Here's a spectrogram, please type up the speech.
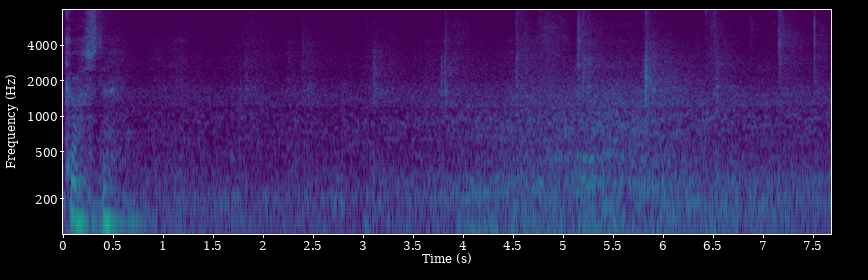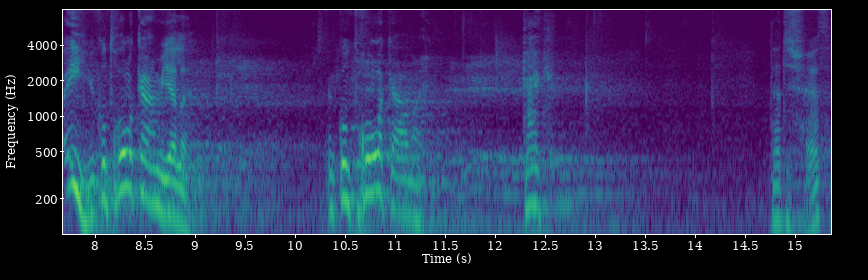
kasten. Hé, hey, een controlekamer, Jelle. Een controlekamer. Kijk. Dat is vet.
